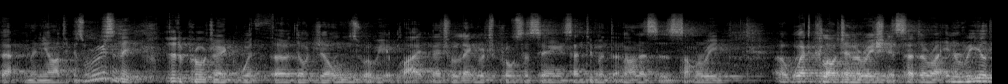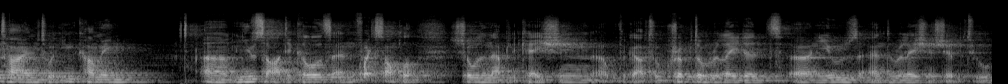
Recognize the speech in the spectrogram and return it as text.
that many articles. We recently did a project with uh, Dow Jones where we applied natural language processing, sentiment analysis, summary, uh, word cloud generation, etc. in real time to incoming um, news articles and, for example, showed an application uh, with regard to crypto-related uh, news and the relationship to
